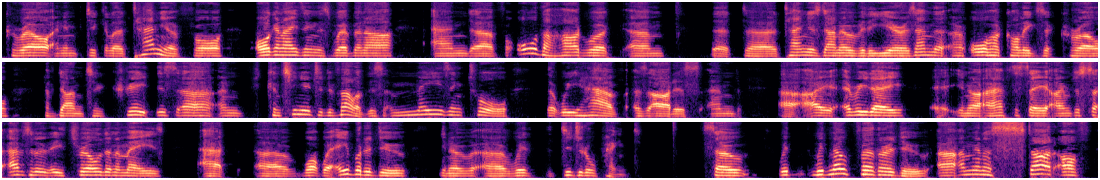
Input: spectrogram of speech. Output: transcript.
and in particular Tanya for organizing this webinar and uh, for all the hard work um, that uh, Tanya's done over the years and her, all her colleagues at Corel have done to create this uh, and continue to develop this amazing tool that we have as artists. And uh, I every day, uh, you know, I have to say I'm just absolutely thrilled and amazed at uh, what we're able to do, you know, uh, with digital paint. So with with no further ado, I'm going to start off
